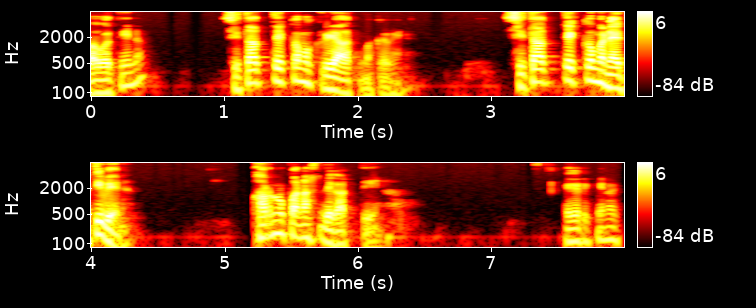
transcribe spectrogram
පවතින, සිතත් එක්කම ක්‍රියාත්මක වෙන. සිතත් එක්කම නැති වෙන. කරුණු 52ක් තියෙනවා. ඒකට කියනවා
